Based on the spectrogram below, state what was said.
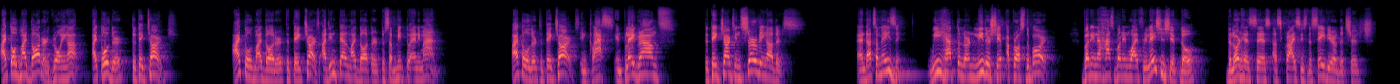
I told my daughter growing up, I told her to take charge. I told my daughter to take charge. I didn't tell my daughter to submit to any man. I told her to take charge in class, in playgrounds, to take charge in serving others. And that's amazing. We have to learn leadership across the board. But in a husband and wife relationship, though, the Lord has says, as Christ is the savior of the church,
